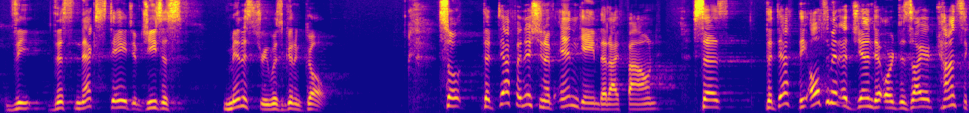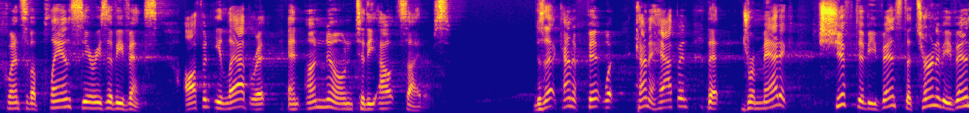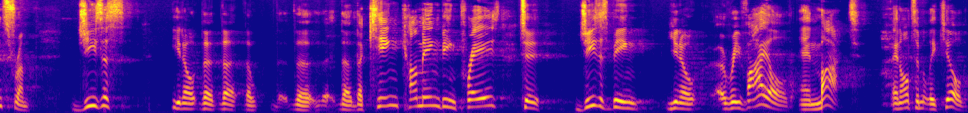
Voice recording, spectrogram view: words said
the, this next stage of Jesus' ministry was going to go. So, the definition of endgame that I found says the, the ultimate agenda or desired consequence of a planned series of events, often elaborate and unknown to the outsiders. Does that kind of fit what kind of happened? That dramatic shift of events, the turn of events from Jesus, you know, the, the, the, the, the, the king coming, being praised, to Jesus being, you know, reviled and mocked and ultimately killed.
